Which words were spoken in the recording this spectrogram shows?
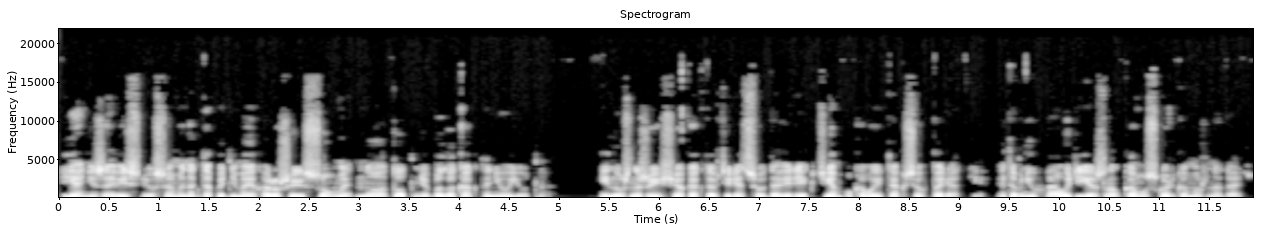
Я не завистлив, сам иногда поднимаю хорошие суммы, но тут мне было как-то неуютно. И нужно же еще как-то втереться в доверие к тем, у кого и так все в порядке. Это в Ньюфауде я знал, кому сколько можно дать.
